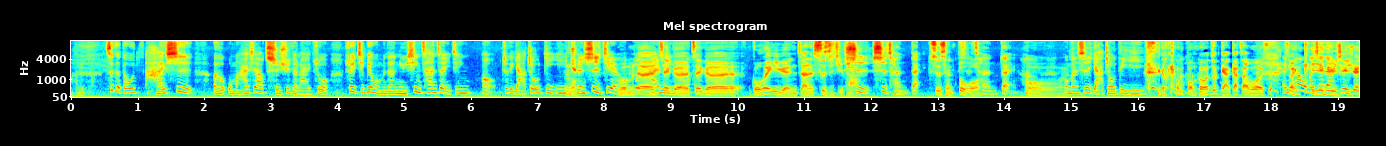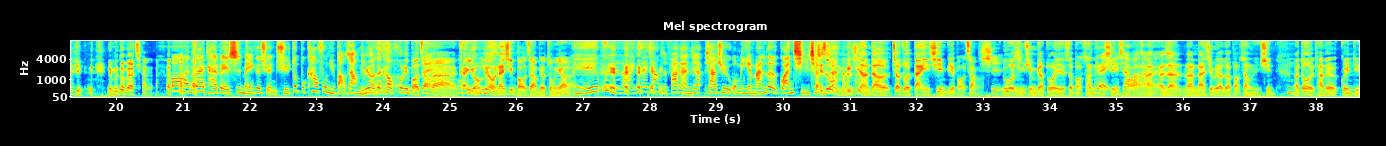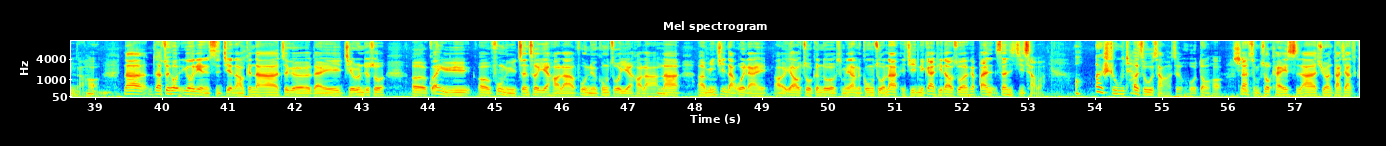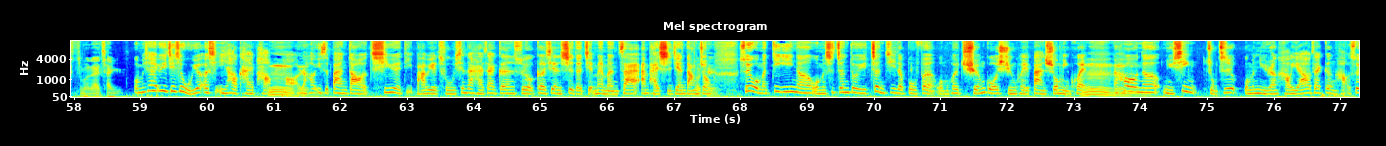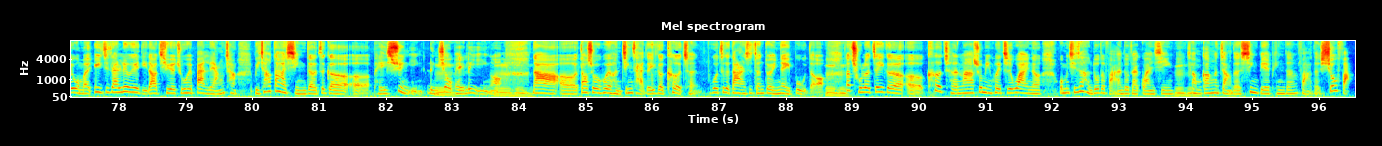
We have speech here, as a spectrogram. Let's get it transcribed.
这个都还是呃，我们还是要持续的来做。所以，即便我们的女性参政已经哦，这个亚洲第一，嗯。全世界哦我们的这个这个国会议员占了四十几趴，四四成，对，四成多。四哦。成对，哦。我们是亚洲第一，这个看不，我都给他嘎杂我，哎你看我们现在女性选举，你 你们都不要抢啊！包含在台北市每一个选区都不靠妇女保障没有在靠妇女保障啦，看以后没有男。性保障比较重要了。哎，未来再这样子发展下 下去，我们也蛮乐观其成。其实我们民进党到叫做单一性别保障啊，是如果女性比较多，也是要保障男性，对也是要保障男性啊那那男性比较多要保障女性啊，都有它的规定的哈。那在最后用一点点时间啊，跟大家这个来结论，就说呃，关于呃妇女政策也好啦，妇女的工作也好啦，那呃民进党未来啊要做更多什么样的工作？那以及你刚才提到说要办三十几场嘛，哦，二十五场二，十五场啊，这个活动哈，那什么时候开始啊？希望大家怎么来参与？我们现在预计是五月二十一号开跑，嗯哦，嗯然后一直办到七月底八月初，现在还在跟所有各县市的姐妹们在安排时间当中。所以，我们第一呢，我们是针对于政绩的部分，我们会全国巡回办说明会。嗯然后呢，女性组织我们女人好也要再更好，所以我们预计在六月底到七月初会办两场比较大型的这个呃培训营、领袖培力营哦。嗯那呃，到时候会很精彩的一个课程。不过这个当然是针对于内部的哦。那除了这个呃课程啦、说明会之外呢，我们其实很多的法案都在关心，像我们刚刚讲的性别平等法的修法。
